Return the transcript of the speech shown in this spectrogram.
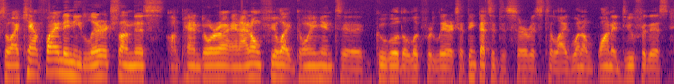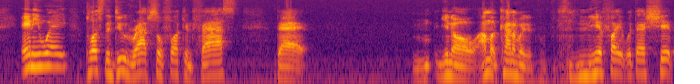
So I can't find any lyrics on this on Pandora, and I don't feel like going into Google to look for lyrics. I think that's a disservice to like what I want to do for this anyway. Plus, the dude raps so fucking fast that you know I'm a kind of a neophyte with that shit.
